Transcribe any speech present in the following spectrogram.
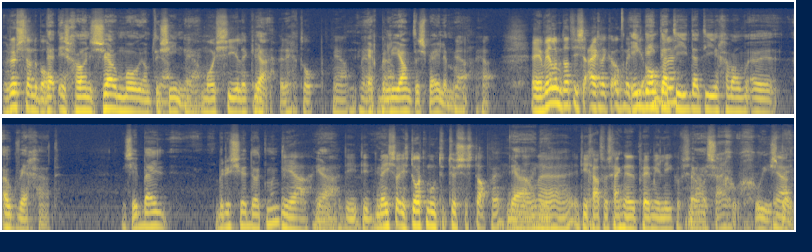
Rust aan de bal. dat is gewoon zo mooi om te Ja, zien. ja, mooi sierlijk, Ja. rechtop. Ja, Echt ja. briljant te spelen, man. Ja. Hey, Willem, dat is eigenlijk ook met die Ik denk andere... dat hij dat hij gewoon eh, ook weggaat. Je zit bij Borussia Dortmund. Ja, ja. Ja. Die, die, meestal is Dortmund de tussenstap. Hè? Ja, en dan, die- eh, die gaat waarschijnlijk naar de Premier League of zo. Ja, is een go- goede speler.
